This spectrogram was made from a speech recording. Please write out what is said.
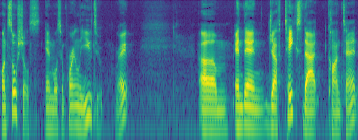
on socials and most importantly, YouTube, right? Um, and then Jeff takes that content,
